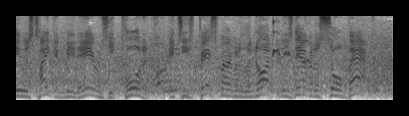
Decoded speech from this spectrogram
He was taken mid-air as he caught it. It's his best moment of the night, but he's now going to soar back.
